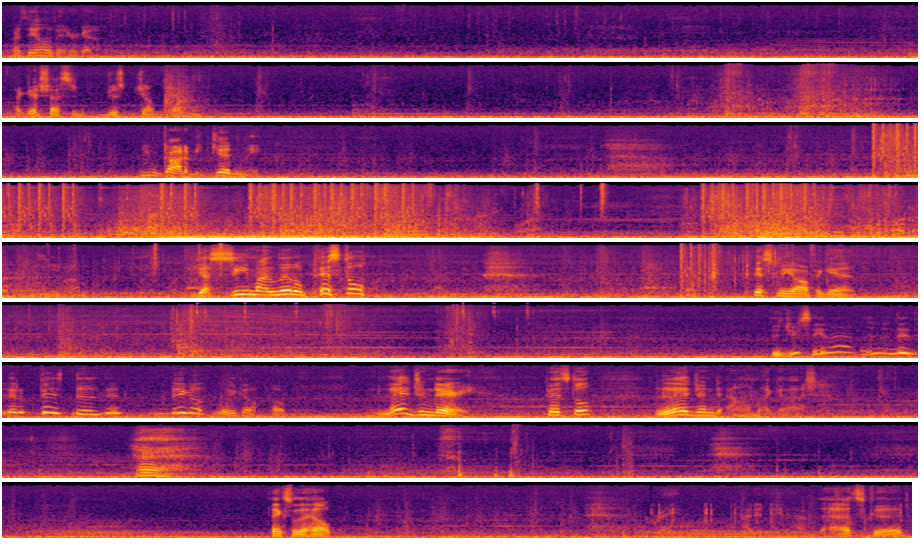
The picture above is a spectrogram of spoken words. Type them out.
Where'd the elevator go? I guess I should just jump down. You gotta be kidding me. Ready for it. Team up? You see my little pistol? Pissed me off again. Did you see that? This little pistol, this big old. Where'd he go? Oh, legendary pistol, legend. Oh my gosh. Thanks for the help. Great. I didn't need to have that. That's good.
